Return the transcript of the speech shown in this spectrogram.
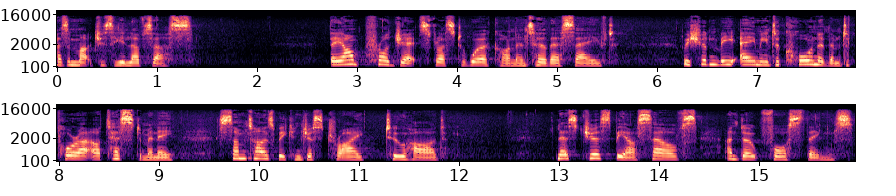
as much as He loves us. They aren't projects for us to work on until they're saved. We shouldn't be aiming to corner them to pour out our testimony. Sometimes we can just try too hard. Let's just be ourselves and don't force things.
